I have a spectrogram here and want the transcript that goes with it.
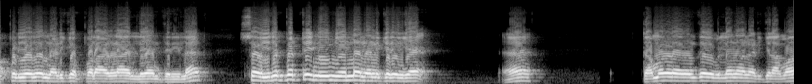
அப்படி எதுவும் நடிக்க போகிறாங்களா இல்லையான்னு தெரியல. ஸோ இதை பற்றி நீங்கள் என்ன நினைக்கிறீங்க? ஆ? வந்து வில்லனாக நடிக்கலாமா?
